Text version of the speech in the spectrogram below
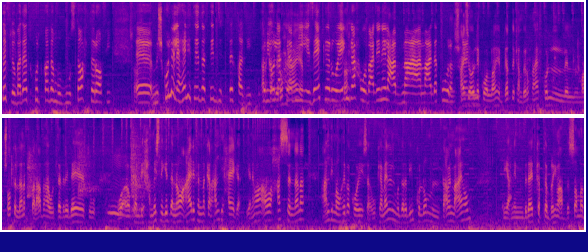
طفل وبدأت كره قدم وبمستوى احترافي صح. آه، مش كل الأهالي تقدر تدي الثقة دي ممكن يقول لك يا ابني ذاكر وانجح وبعدين العب مع مع ده كورة مش عايز أقول لك والله بجد كان بيروح معايا في كل الماتشات اللي أنا كنت بلعبها والتدريبات و... وكان بيحمسني جدا إن هو عارف إن كان عندي حاجة. يعني هو هو حس إن أنا عندي موهبة كويسة. وكمان المدربين كلهم اللي اتعامل معاهم يعني من بداية كابتن إبراهيم عبد الصمد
